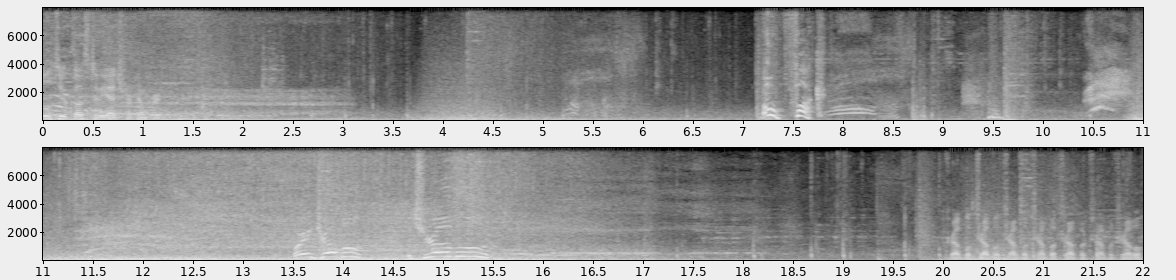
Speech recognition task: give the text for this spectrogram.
Little too close to the edge for comfort. Oh, fuck! We're in trouble! The trouble! Trouble, trouble, trouble, trouble, trouble, trouble, trouble.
